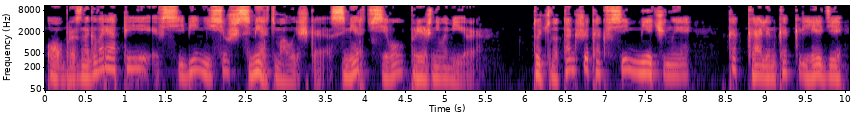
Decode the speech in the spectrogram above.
Образно говоря, ты в себе несешь смерть, малышка, смерть всего прежнего мира. Точно так же, как все меченые, как Калин, как леди.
